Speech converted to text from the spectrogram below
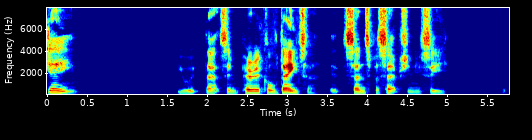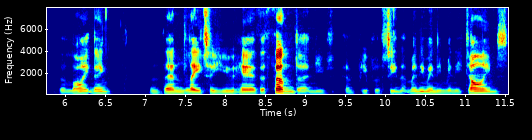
Again, you, that's empirical data. It's sense perception. You see the lightning, and then later you hear the thunder, and, you and people have seen that many, many, many times.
